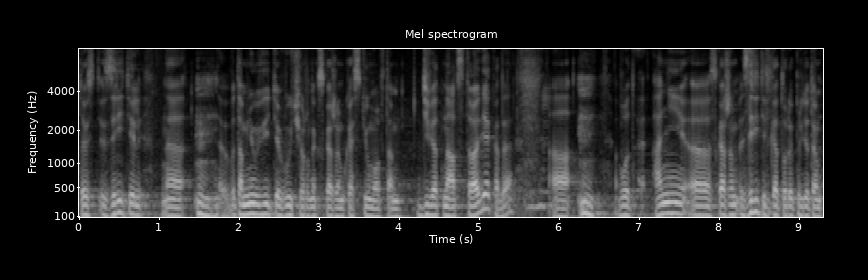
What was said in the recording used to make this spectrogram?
то есть зритель, э, вы там не увидите вычурных, скажем, костюмов там 19 века, да, а, вот они, э, скажем, зритель, который придет там,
